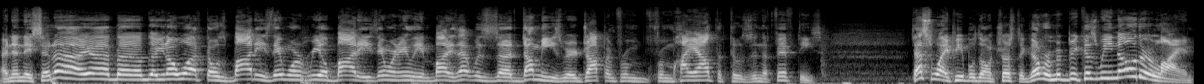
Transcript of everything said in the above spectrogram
And then they said, "Oh yeah, but you know what? Those bodies, they weren't real bodies. They weren't alien bodies. That was uh, dummies we were dropping from from high altitudes in the 50s." That's why people don't trust the government because we know they're lying.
